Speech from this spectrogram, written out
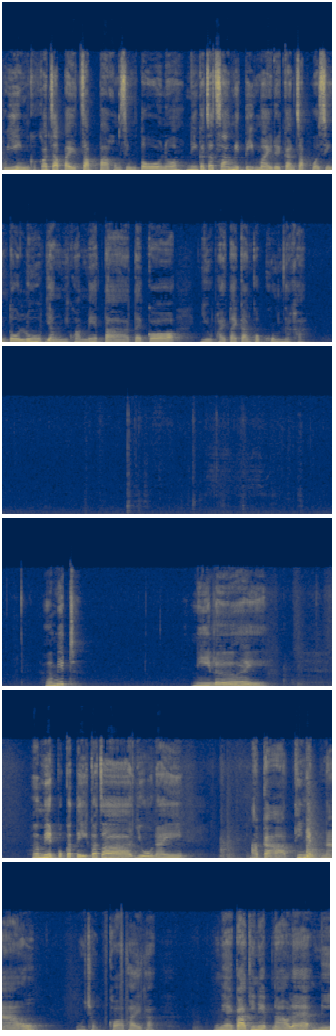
ผู้หญิงเขาก็จะไปจับปากของสิงโตเนาะนี่ก็จะสร้างมิติใหม่โดยการจับหัวสิงโตรูปอย่างมีความเมตตา แต่ก็อยู่ภายใต้การควบคุมนะคะ Hermit นี่เลย Hermit ปกติก็จะอยู่ในอากาศที่เหน็บหนาวขออภัยค่ะ มีอากาศที่เหน็บหนาวและมี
